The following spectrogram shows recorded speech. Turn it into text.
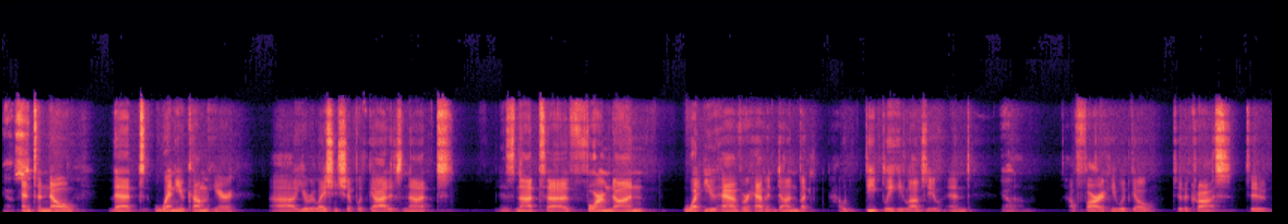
yes. and to know that when you come here, uh, your relationship with God is not is not uh, formed on what you have or haven't done, but how deeply He loves you and yeah. um, how far He would go to the cross to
